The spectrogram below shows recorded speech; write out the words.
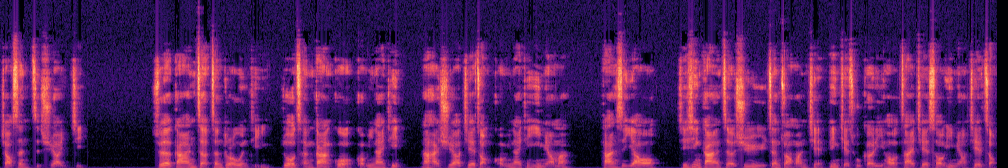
交生只需要一剂。随着感染者增多的问题，若曾感染过 COVID-19，那还需要接种 COVID-19 疫苗吗？答案是要哦。急性感染者需于症状缓解并解除隔离后再接受疫苗接种。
